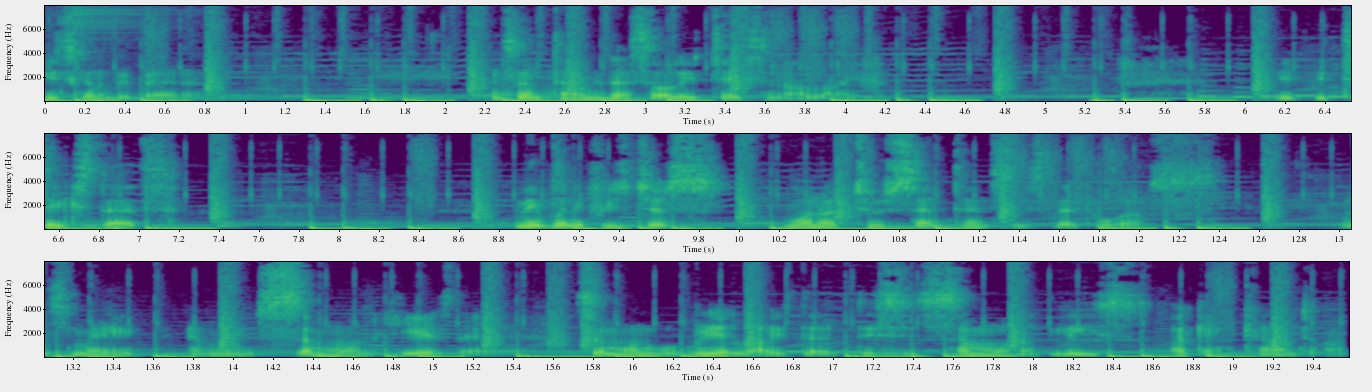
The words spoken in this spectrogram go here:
It's gonna be better. And sometimes that's all it takes in our life. It, it takes that. And even if it's just one or two sentences that was was made, I mean someone hears that. Someone will realize that this is someone at least I can count on.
